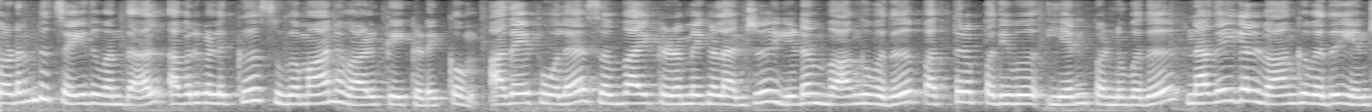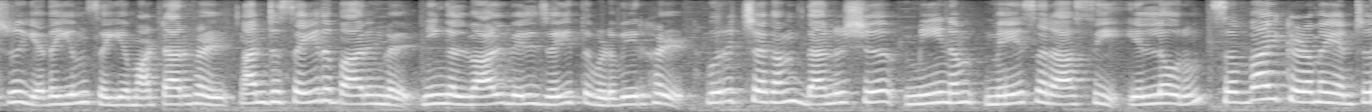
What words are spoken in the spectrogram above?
தொடர்ந்து செய்து வந்தால் அவர்களுக்கு சுகமான வாழ்க்கை கிடைக்கும். அதே போல செவ்வாய்க்கிழமைகள் அன்று இடம் வாங்குவது பத்திரப்பதிவு எண் பண்ணுவது நகைகள் வாங்குவது என்று எதையும் செய்ய மாட்டார்கள். அன்று செய்து பாருங்கள் நீங்கள் வாழ்வில் ஜெயித்து விடுவீர்கள். விருச்சகம் தனுஷு மீனம் மேச ராசி எல்லோரும் செவ்வாய் செவ்வாய்க்கிழமையன்று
